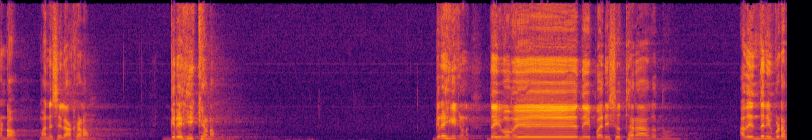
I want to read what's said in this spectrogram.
കണ്ടോ? മനസ്സിലാക്കണം. ഗ്രഹിക്കണം. ഗ്രഹിക്കണം. ദൈവമേ നീ പരിശുദ്ധനാകുന്നു. അതെന്തിനാ ഇവിടെ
